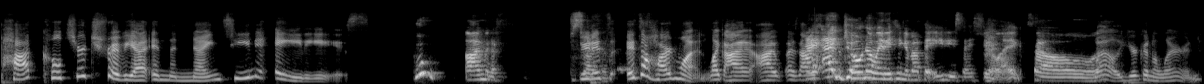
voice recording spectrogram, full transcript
pop culture trivia in the 1980s. Woo! I'm gonna Dude, it's it's a hard one. Like I I as I, I, I don't know anything about the 80s, I feel like. So Well, you're gonna learn.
